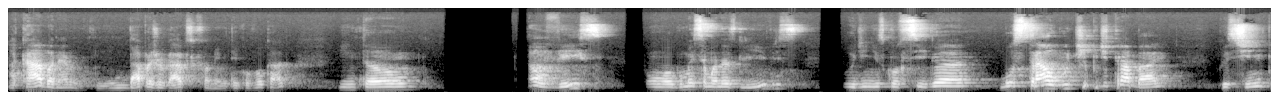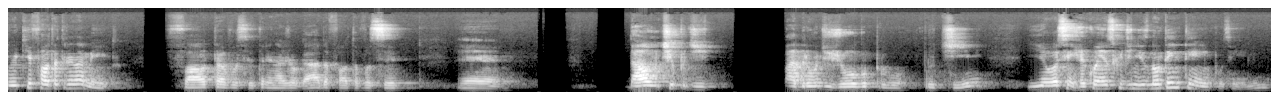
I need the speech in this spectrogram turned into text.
acaba, né? Não dá para jogar porque o Flamengo tem convocado. Então, talvez, com algumas semanas livres, o Diniz consiga mostrar algum tipo de trabalho com esse time, porque falta treinamento falta você treinar jogada, falta você é, dar um tipo de padrão de jogo pro, pro time. E eu, assim, reconheço que o Diniz não tem tempo, assim,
